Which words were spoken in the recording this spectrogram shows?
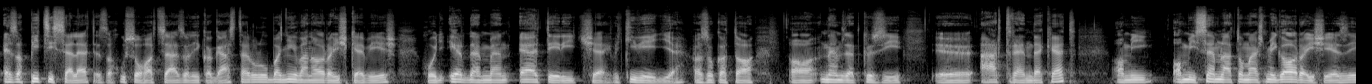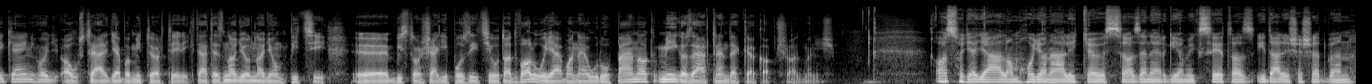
Ez a pici szelet, ez a 26 százalék a gáztárolóban nyilván arra is kevés, hogy érdemben eltérítse, vagy kivédje azokat a, a nemzetközi ártrendeket, ami, ami szemlátomást még arra is érzékeny, hogy Ausztráliában mi történik. Tehát ez nagyon-nagyon pici biztonsági pozíciót ad valójában Európának, még az ártrendekkel kapcsolatban is. Az, hogy egy állam hogyan állítja össze az energiamixét, az ideális esetben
